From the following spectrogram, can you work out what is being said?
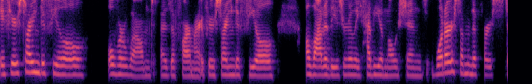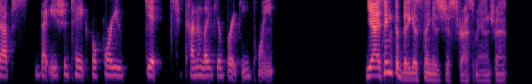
if you're starting to feel overwhelmed as a farmer, if you're starting to feel a lot of these really heavy emotions, what are some of the first steps that you should take before you get to kind of like your breaking point? Yeah, I think the biggest thing is just stress management.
